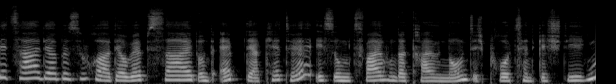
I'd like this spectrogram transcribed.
Die Zahl der Besucher der Website und App der Kette ist um 293 Prozent gestiegen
